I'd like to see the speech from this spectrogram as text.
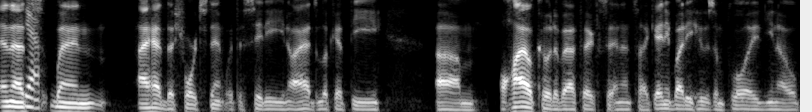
And that's Yeah. when I had the short stint with the city. You know, I had to look at the um, Ohio Code of Ethics, and it's like anybody who's employed, you know,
